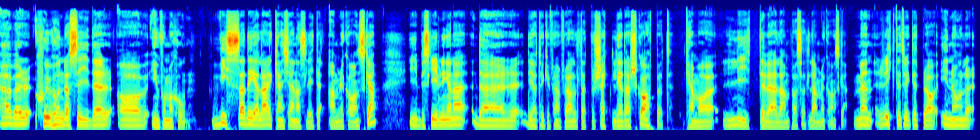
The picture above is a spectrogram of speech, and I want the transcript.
över 700 sidor av information. Vissa delar kan kännas lite amerikanska i beskrivningarna, där det jag tycker framförallt att projektledarskapet kan vara lite väl anpassat till amerikanska. Men riktigt, riktigt bra. Innehåller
